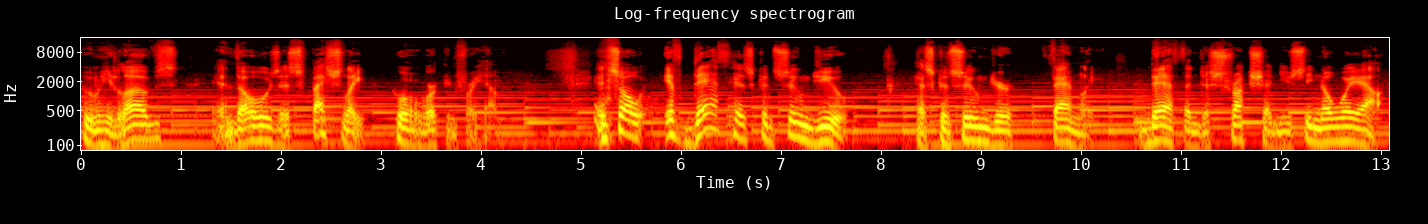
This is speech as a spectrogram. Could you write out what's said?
whom He loves and those especially who are working for Him. And so, if death has consumed you, has consumed your family, death and destruction, you see no way out,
